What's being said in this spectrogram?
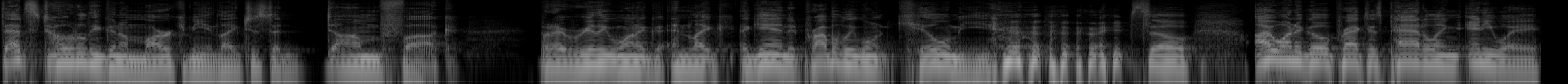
that's totally gonna mark me like just a dumb fuck. But I really want to go, and like again, it probably won't kill me, right? So I want to go practice paddling anyway,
